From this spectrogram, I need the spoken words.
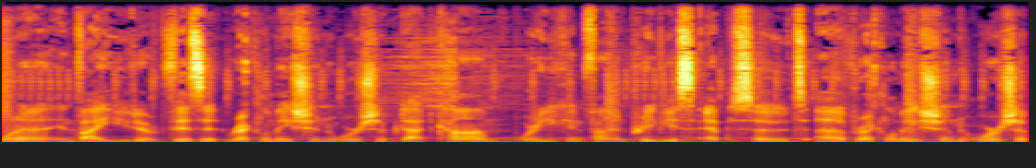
I want to invite you to visit reclamationworship.com where you can find previous episodes of Reclamation Worship.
